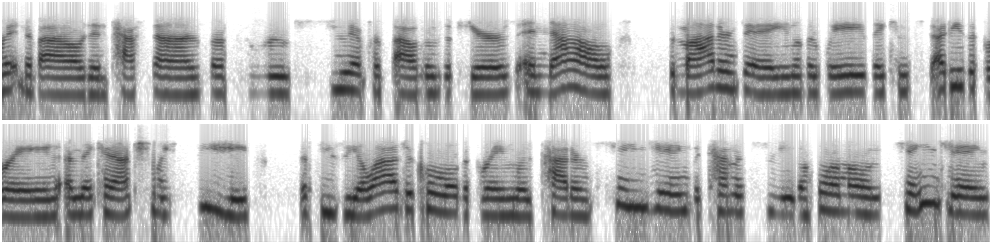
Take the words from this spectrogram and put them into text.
written about and passed on from through student for thousands of years, and now the modern day, you know, the way they can study the brain and they can actually see the physiological, the brain with patterns changing, the chemistry, the hormones changing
